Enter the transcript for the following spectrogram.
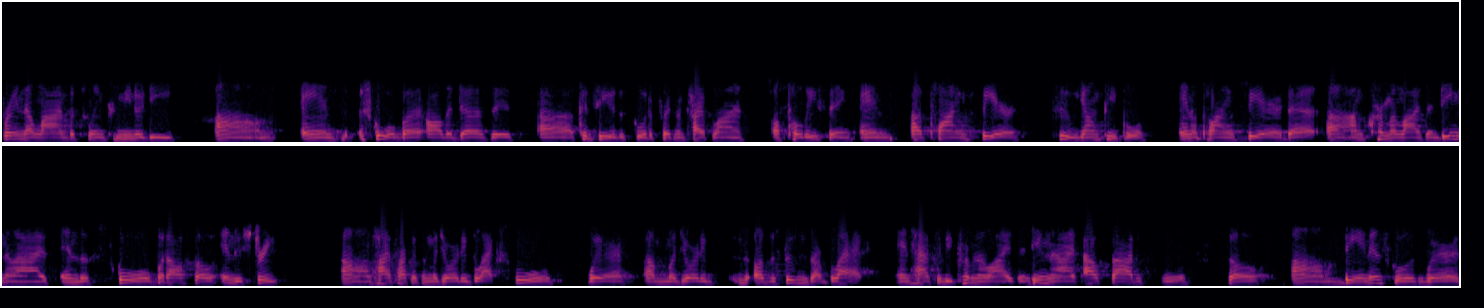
bring the line between community um, and school, but all it does is uh, continue the school to prison pipeline of policing and applying fear to young people and applying fear that uh, I'm criminalized and demonized in the school, but also in the streets. Um, Hyde Park is a majority black school where a majority of the students are black and have to be criminalized and demonized outside of school. So um, being in school is where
